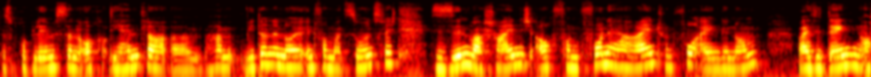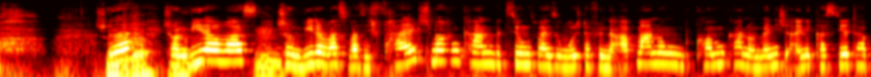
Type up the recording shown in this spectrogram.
Das Problem ist dann auch, die Händler äh, haben wieder eine neue Informationspflicht. Sie sind wahrscheinlich auch von vornherein schon voreingenommen, weil sie denken, oh, Schon, ne? wieder, schon ja. wieder was, mhm. schon wieder was, was ich falsch machen kann, beziehungsweise wo ich dafür eine Abmahnung bekommen kann. Und wenn ich eine kassiert habe,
